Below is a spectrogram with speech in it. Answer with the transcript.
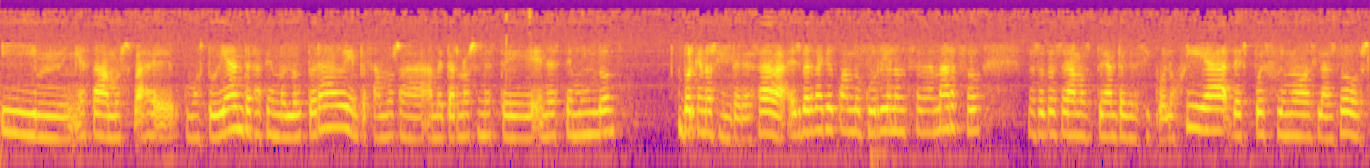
y mm, estábamos eh, como estudiantes haciendo el doctorado y empezamos a, meternos en este, en este mundo porque nos interesaba. Es verdad que cuando ocurrió el 11 de marzo nosotros éramos estudiantes de psicología, después fuimos las dos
